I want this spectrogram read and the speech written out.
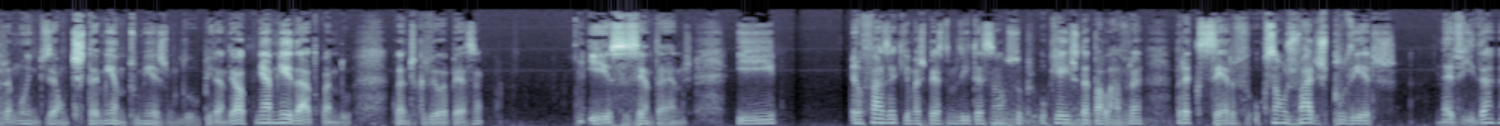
para muitos é um testamento mesmo do Pirandello, que tinha a minha idade quando, quando escreveu a peça, e 60 anos, e ele faz aqui uma espécie de meditação sobre o que é isto da palavra, para que serve, o que são os vários poderes na vida,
